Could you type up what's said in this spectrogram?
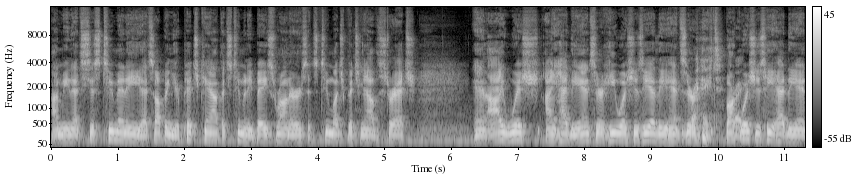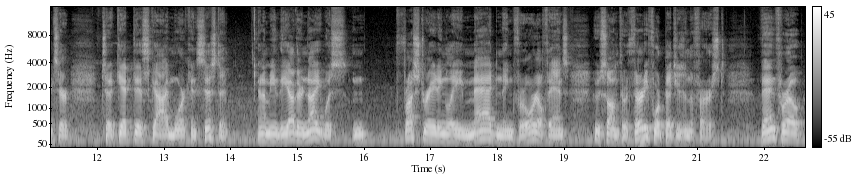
I mean, that's just too many. That's upping your pitch count. That's too many base runners. It's too much pitching out of the stretch. And I wish I had the answer. He wishes he had the answer. Right, Buck right. wishes he had the answer to get this guy more consistent. And I mean, the other night was frustratingly maddening for Oriole fans who saw him throw 34 pitches in the first, then throw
